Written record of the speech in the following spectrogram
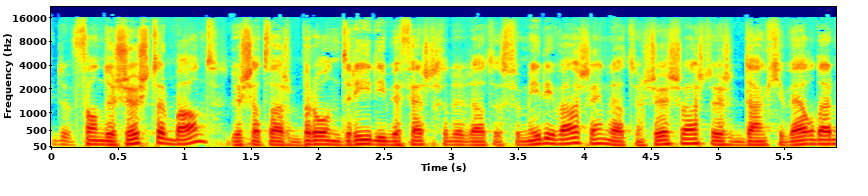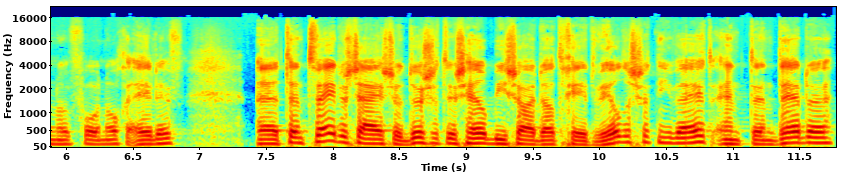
de, van de zusterband. Dus dat was bron 3 die bevestigde dat het familie was en dat het een zus was. Dus dank je wel daarvoor nog, Elif. Uh, ten tweede zei ze, dus het is heel bizar dat Geert Wilders het niet weet. En ten derde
